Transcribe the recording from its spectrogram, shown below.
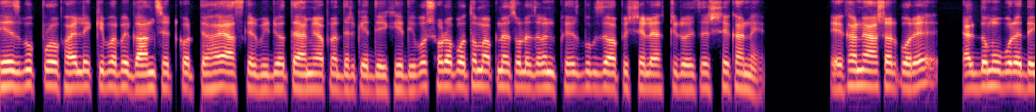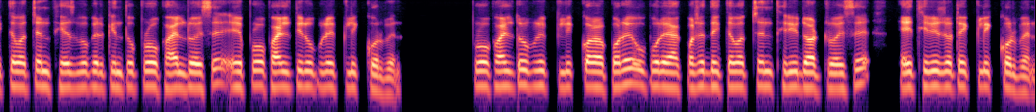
ফেসবুক প্রোফাইলে কীভাবে গান সেট করতে হয়, আজকের ভিডিওতে আমি আপনাদেরকে দেখিয়ে দিব। সর্বপ্রথম আপনারা চলে যাবেন ফেসবুক যে অফিসিয়াল অ্যাপটি রয়েছে সেখানে। এখানে আসার পরে একদম উপরে দেখতে পাচ্ছেন ফেসবুকের কিন্তু প্রোফাইল রয়েছে। এই প্রোফাইলটির উপরে ক্লিক করবেন। প্রোফাইলটির উপরে ক্লিক করার পরে উপরে একপাশে দেখতে পাচ্ছেন থ্রি ডট রয়েছে। এই থ্রি ডটে ক্লিক করবেন।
